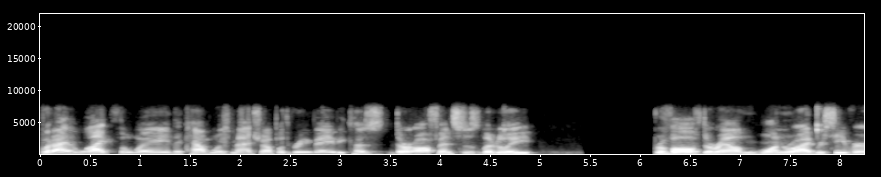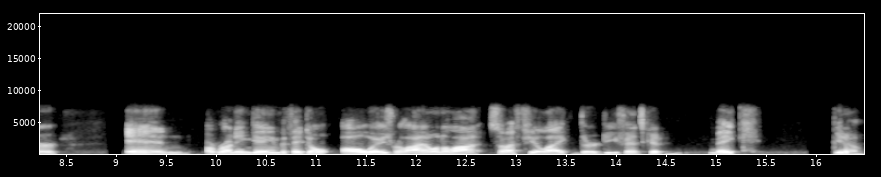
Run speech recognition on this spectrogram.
but I like the way the Cowboys match up with Green Bay because their offense is literally revolved around one wide receiver and a running game that they don't always rely on a lot. So I feel like their defense could make, you know,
